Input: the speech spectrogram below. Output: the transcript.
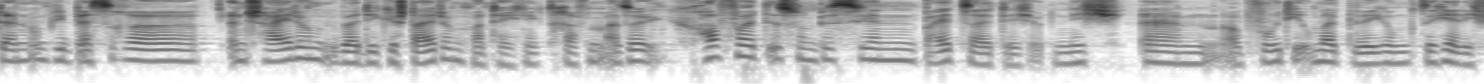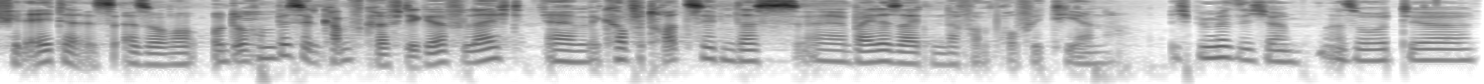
dann irgendwie bessere Entscheidungen über die Gestaltung von Technik treffen. Also ich hoffe, es ist so ein bisschen beidseitig und nicht, ähm, obwohl die Umweltbewegung sicherlich viel älter ist, also und auch ein bisschen kampfkräftiger vielleicht. Ähm, ich hoffe trotzdem, dass äh, beide Seiten davon profitieren. Ich bin mir sicher. Also der,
